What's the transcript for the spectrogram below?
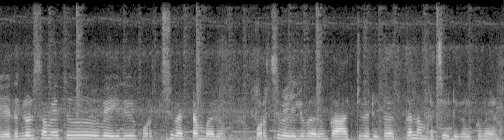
ഏതെങ്കിലും ഒരു സമയത്ത് വെയിൽ കുറച്ച് വെട്ടം വരും കുറച്ച് വെയിൽ വരും കാറ്റ് വരും. ഇതൊക്കെ നമ്മുടെ ചെടികൾക്ക് വേണം.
